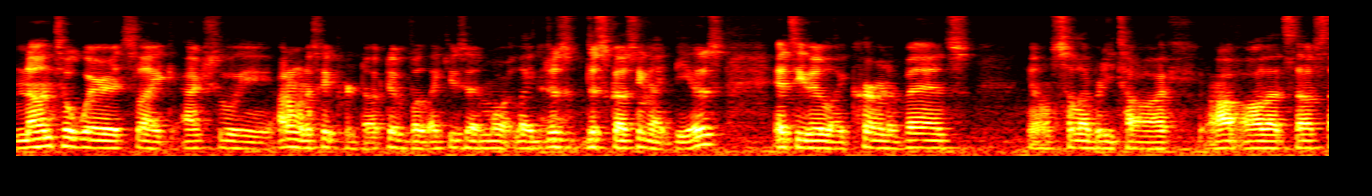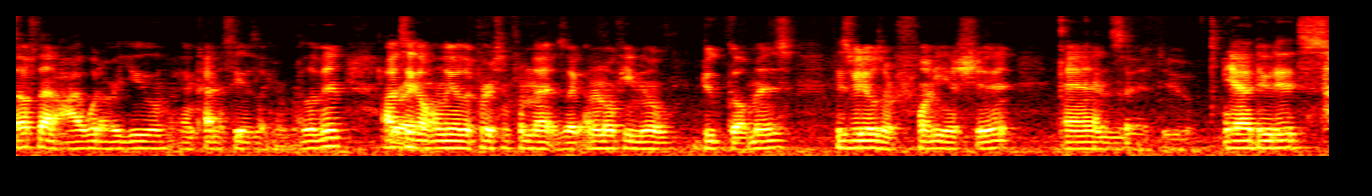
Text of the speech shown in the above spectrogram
none to where it's like actually I don't want to say productive, but like you said more like Yeah. just discussing ideas. It's either like current events, you know, celebrity talk, all, all that stuff, stuff that I would argue and kind of see as like irrelevant. I would say the only other person from that is like I don't know if you know Duke Gomez. His videos are funny as shit, and say I do. yeah, dude, it's so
